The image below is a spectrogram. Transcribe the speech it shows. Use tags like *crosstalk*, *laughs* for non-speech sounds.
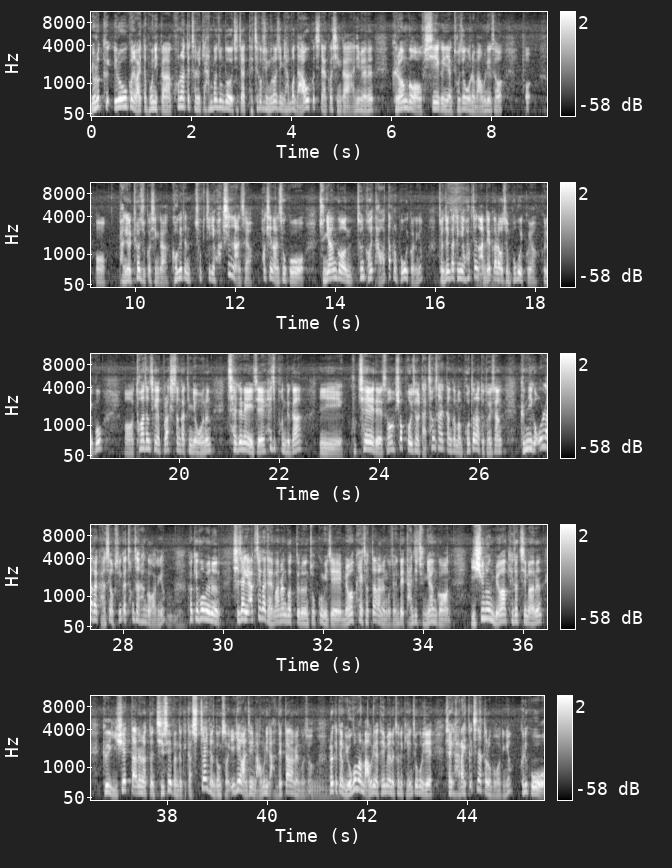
요렇게 이런 구간에 와 있다 보니까 코로나 때처럼 이렇게 한 번 정도 진짜 대책 없이 무너진 게 한 번 나오고 끝이 날 것인가 아니면은 그런 거 없이 그냥 조정으로 마무리해서 어, 어, 방향을 틀어줄 것인가 거기에 대한 솔직히 확신은 안 써요. 확신은 안 쏘고 중요한 건전 거의 다 왔다고 보고 있거든요. 전쟁 같은 경우 확전 안 될 거라고 저는 보고 있고요. 그리고 어, 통화 정책의 불확실성 같은 경우는 최근에 이제 헤지 펀드가 이 국채에 대해서 숏 포지션을 다 청산했다는 것만 보더라도 더 이상 금리가 올라갈 가능성이 없으니까 청산한 거거든요. 그렇게 보면은 시장에 악재가 될 만한 것들은 조금 이제 명확해졌다라는 거죠. 근데 단지 중요한 건 이슈는 명확해졌지만은 그 이슈에 따른 어떤 지수의 변동, 그러니까 숫자의 변동성 이게 완전히 마무리가 안 됐다라는 거죠. 그렇기 때문에 요것만 마무리가 되면은 저는 개인적으로 이제 시장이 하락이 끝이 났다고 보거든요. 그리고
